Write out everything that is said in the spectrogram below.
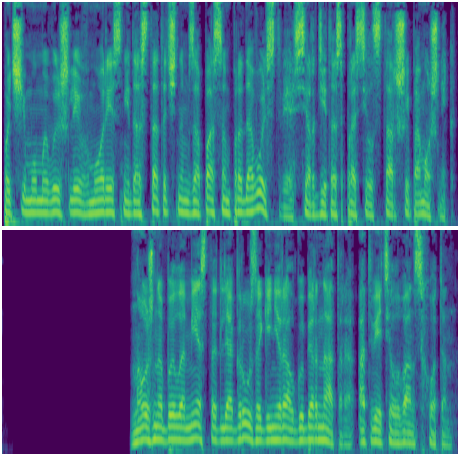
«Почему мы вышли в море с недостаточным запасом продовольствия?» — сердито спросил старший помощник. «Нужно было место для груза генерал-губернатора», — ответил Ван Схоттен.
